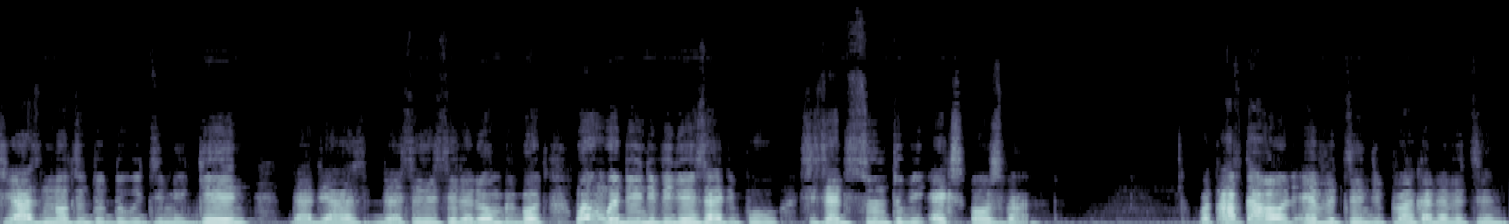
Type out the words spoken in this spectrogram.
she has nothing to do with him again. That they are they say, they say they don't but when we were doing the video inside the pool, she said soon to be ex-husband. But after all everything, the prank and everything,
